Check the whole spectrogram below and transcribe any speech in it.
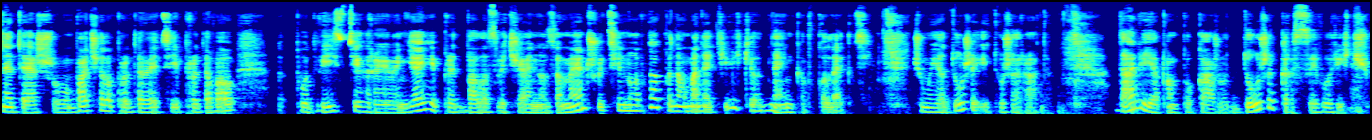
не дешево. Бачила, продавець її продавав по 200 гривень. Я її придбала, звичайно, за меншу ціну, однак вона в мене тільки одненька в колекції, чому я дуже і дуже рада. Далі я вам покажу дуже красиву річ.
